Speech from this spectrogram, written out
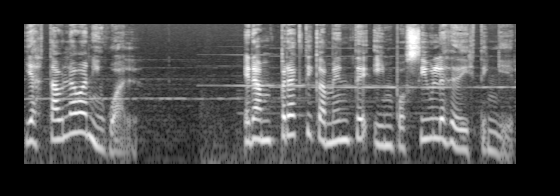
y hasta hablaban igual. Eran prácticamente imposibles de distinguir.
